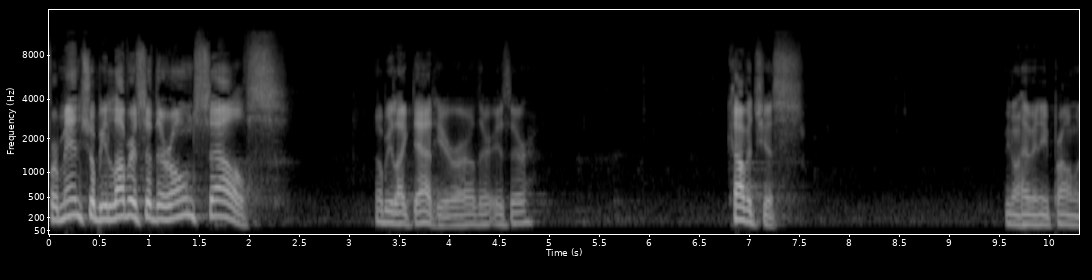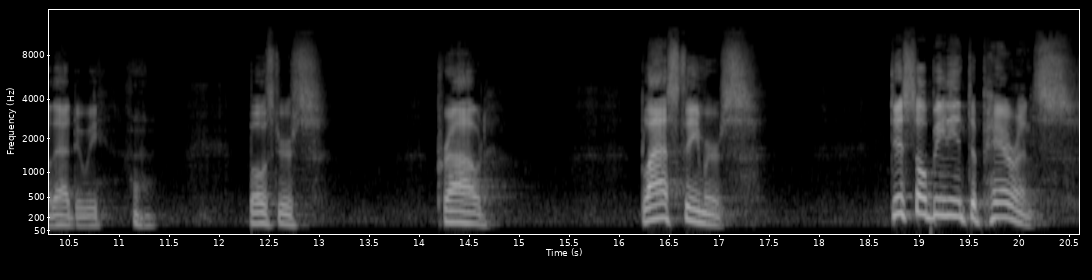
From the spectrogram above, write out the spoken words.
For men shall be lovers of their own selves. Nobody like that here, are there? Is there? Covetous. We don't have any problem with that, do we? Boasters proud, blasphemers, disobedient to parents,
